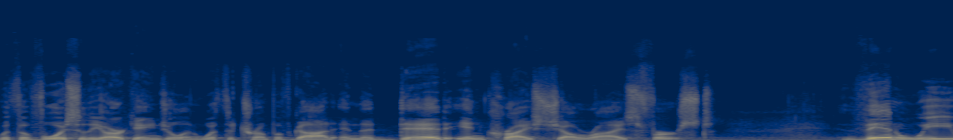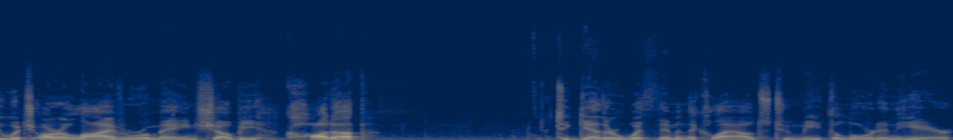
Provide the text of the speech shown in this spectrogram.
with the voice of the archangel, and with the trump of God, and the dead in Christ shall rise first. Then we which are alive and remain shall be caught up together with them in the clouds to meet the Lord in the air,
